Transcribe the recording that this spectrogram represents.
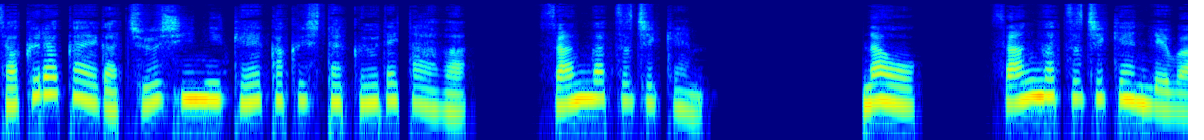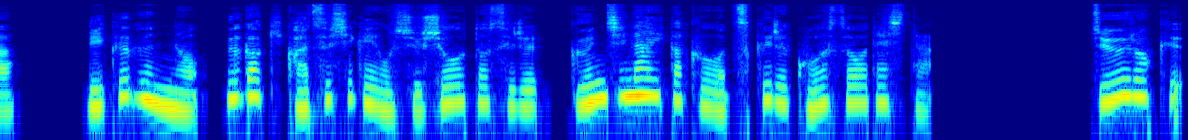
桜会が中心に計画したクーデターは、3月事件。なお、3月事件では、陸軍の宇垣一茂を首相とする軍事内閣を作る構想でした。16、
